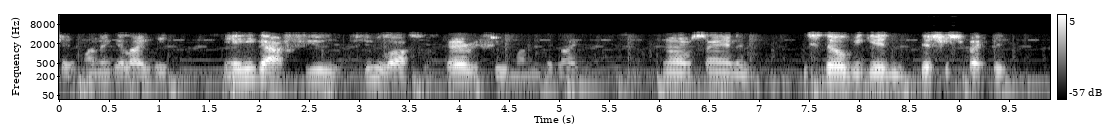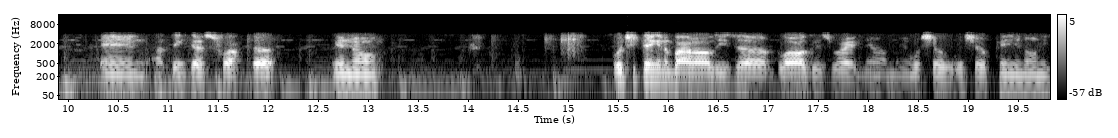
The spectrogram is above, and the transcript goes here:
shit, my nigga. Like he yeah, he got few few losses, very few, my nigga. Like you know what I'm saying, and he still be getting disrespected, and I think that's fucked up. You know. What you thinking about all these uh bloggers right now, man? What's your what's your opinion on these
